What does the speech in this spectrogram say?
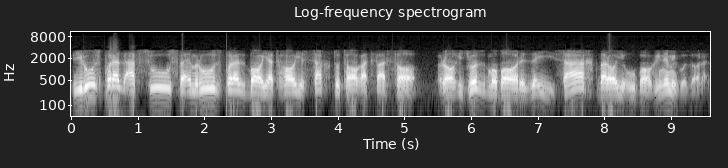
دیروز پر از افسوس و امروز پر از بایتهای سخت و طاقت فرسا راهی جز مبارزه ای سخت برای او باقی نمی‌گذارد.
